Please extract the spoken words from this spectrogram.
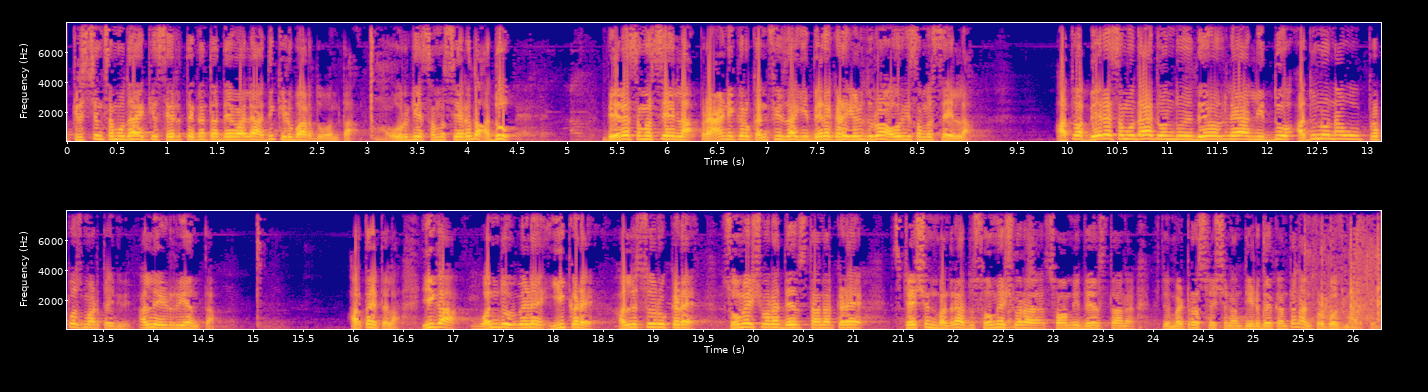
ಕ್ರಿಶ್ಚಿಯನ್ ಸಮುದಾಯಕ್ಕೆ ಸೇರಿರ್ತಕ್ಕಂಥ ದೇವಾಲಯ ಅದಕ್ಕೆ ಇಡಬಾರ್ದು ಅಂತ. ಅವ್ರಿಗೆ ಸಮಸ್ಯೆ ಇರೋದು ಅದು. ಬೇರೆ ಸಮಸ್ಯೆ ಇಲ್ಲ. ಪ್ರಯಾಣಿಕರು ಕನ್ಫ್ಯೂಸ್ ಆಗಿ ಬೇರೆ ಕಡೆ ಇಳಿದ್ರು ಅವ್ರಿಗೆ ಸಮಸ್ಯೆ ಇಲ್ಲ. ಅಥವಾ ಬೇರೆ ಸಮುದಾಯದ ಒಂದು ದೇವಾಲಯ ಅಲ್ಲಿ ಇದ್ದು ಅದನ್ನು ನಾವು ಪ್ರಪೋಸ್ ಮಾಡ್ತಾ ಇದೀವಿ. ಅಲ್ಲೇ ಇಡ್ರಿ ಅಂತ. ಅರ್ಥ ಆಯ್ತಲ್ಲ? ಈಗ ಒಂದು ವೇಳೆ ಈ ಕಡೆ, ಹಲಸೂರು ಕಡೆ, ಸೋಮೇಶ್ವರ ದೇವಸ್ಥಾನ ಕಡೆ ಸ್ಟೇಷನ್ ಬಂದ್ರೆ ಅದು ಸೋಮೇಶ್ವರ ಸ್ವಾಮಿ ದೇವಸ್ಥಾನ ಮೆಟ್ರೋ ಸ್ಟೇಷನ್ ಅಂತ ಇಡಬೇಕಂತ ನಾನು ಪ್ರಪೋಸ್ ಮಾಡ್ತೀನಿ.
